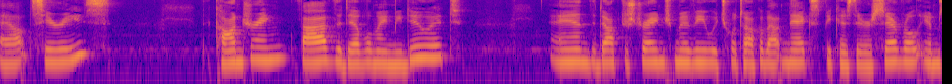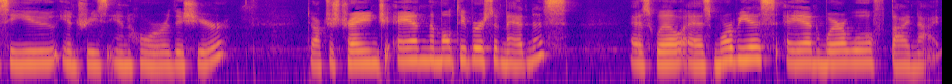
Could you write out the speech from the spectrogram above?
Out series, The Conjuring 5, The Devil Made Me Do It, and the Doctor Strange movie, which we'll talk about next because there are several MCU entries in horror this year Doctor Strange and the Multiverse of Madness as well as Morbius and Werewolf by Night.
